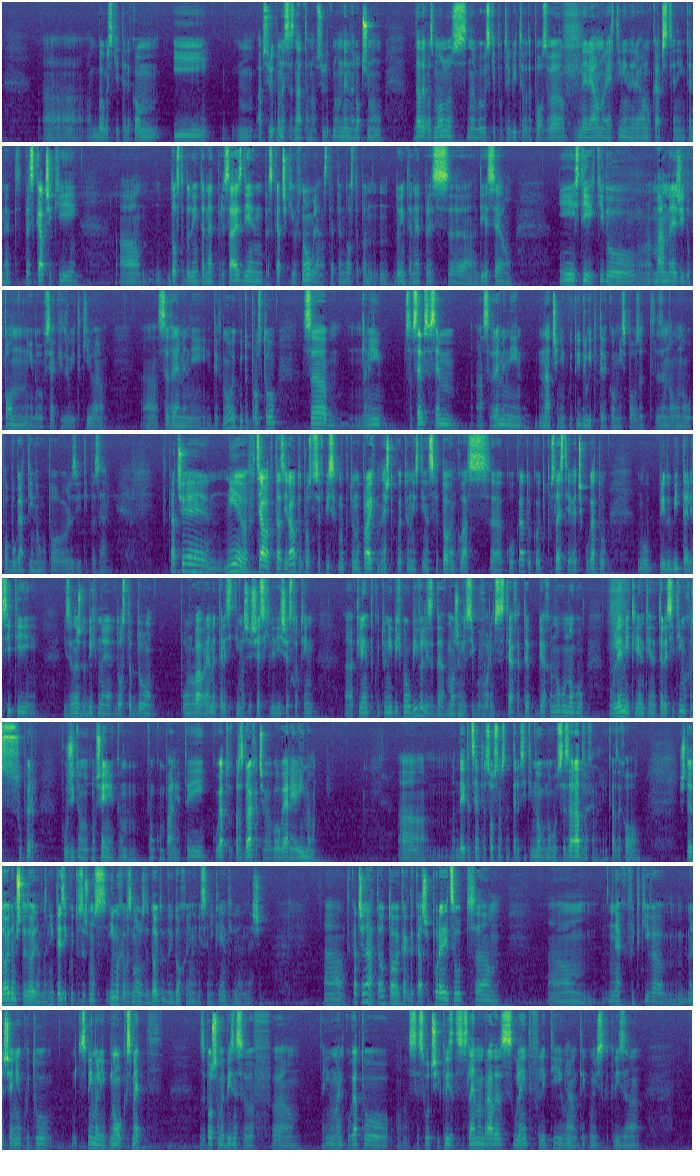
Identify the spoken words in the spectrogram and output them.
българския телеком и абсолютно несъзнателно, абсолютно ненарочно даде възможност на българския потребител да ползва нереално ефтин и нереално качествен интернет, прескачайки достъпа до интернет през ISDN, прескачайки в много голяма степен достъпа до интернет през а, DSL, и стигайки до ман мрежи, до пон и до всякакви други такива а, съвременни технологии, които просто са нали, съвсем, съвсем а, съвременни начини, които и другите телекоми използват за много, много по-богати и много по-развити пазари. Така че ние в цялата тази работа просто се вписахме, като направихме нещо, което е наистина световен клас колокатор, който последствие вече, когато го придоби Телесити. Изведнъж добихме достъп до по това време. Телесити имаше 6600 клиента, които ние бихме убивали, за да можем да си говорим с тях. А те бяха много-много големи клиенти на Телесити, имаха супер положително отношение към, към компанията и когато разбраха, че в България има дейта център собственост на Телесити, много, много се зарадваха. Нали? Казах, о, ще дойдем, ще дойдем. Нали? Тези, които всъщност имаха възможност да дойдат, дойдоха и нали, са ни клиенти до ден днешен. А, така че да, то, е как да кажа, поредица от а, а, някакви такива решения, които сме имали много късмет. Започваме бизнеса в а, един момент, когато се случи кризата с Lehman Brothers, големите фалити, голямата економическа криза,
